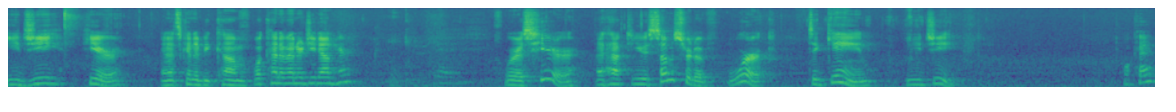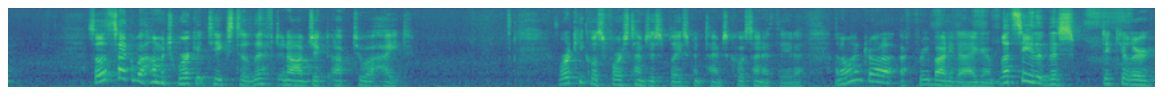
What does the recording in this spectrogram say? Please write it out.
Eg here, and it's going to become what kind of energy down here? Whereas here, I'd have to use some sort of work to gain Eg. Okay? So let's talk about how much work it takes to lift an object up to a height. Work equals force times displacement times cosine of theta. And I want to draw a free body diagram. Let's say that this particular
